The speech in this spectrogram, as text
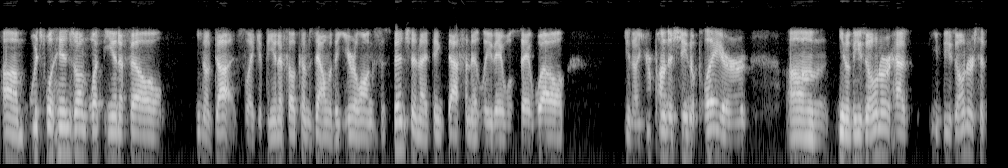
um, which will hinge on what the NFL you know does. Like if the NFL comes down with a year long suspension, I think definitely they will say, well, you know you're punishing a player. Um, you know these owner has these owners have,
